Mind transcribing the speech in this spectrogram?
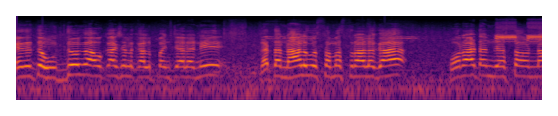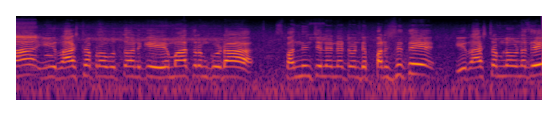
ఏదైతే ఉద్యోగ అవకాశాలు కల్పించాలని గత నాలుగు సంవత్సరాలుగా పోరాటం చేస్తూ ఉన్న ఈ రాష్ట్ర ప్రభుత్వానికి ఏమాత్రం కూడా స్పందించలేనటువంటి పరిస్థితి ఈ రాష్ట్రంలో ఉన్నది.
